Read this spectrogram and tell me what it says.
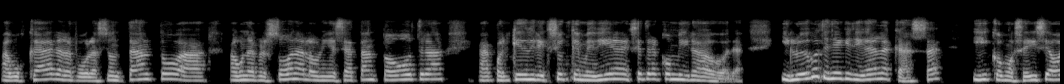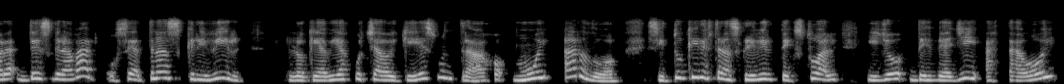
a buscar a la población tanto, a, una persona, a la universidad tanto, a otra, a cualquier dirección que me dieran, etcétera, con mi. Y luego tenía que llegar a la casa y, como se dice ahora, desgrabar, o sea, transcribir lo que había escuchado y que es un trabajo muy arduo. Si tú quieres transcribir textual, y yo desde allí hasta hoy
